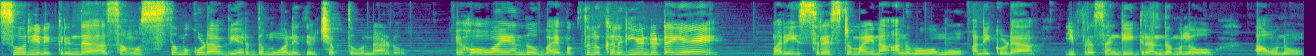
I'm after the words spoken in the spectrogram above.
సూర్యుని క్రింద సమస్తము కూడా వ్యర్థము అని చెప్తూ ఉన్నాడు. యహోవయందు భయభక్తులు కలిగి ఉండుటయే మరి శ్రేష్టమైన అనుభవము అని కూడా ఈ ప్రసంగి గ్రంథములో అవును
